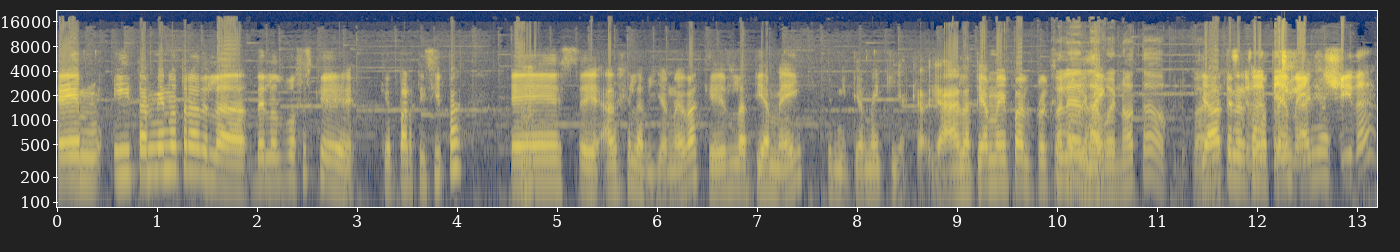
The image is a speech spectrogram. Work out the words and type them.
Em, y también otra de, la, de las voces que, participa es eh, Ángela Villanueva, que es la tía May, que mi tía May que ya, ya la tía May para el próximo ¿Cuál es la buenota o Ya va a tener como 30 años. Chida?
